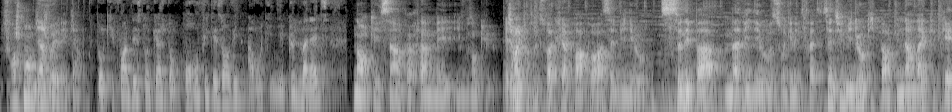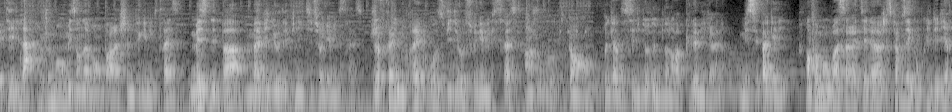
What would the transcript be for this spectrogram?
franchement bien joué mec. Hein. Donc ils font un déstockage, donc profitez-en vite avant qu'il n'y ait plus de manettes. Non ok, c'est un peu flamme mais il vous encule. Et j'aimerais qu'un truc soit clair par rapport à cette vidéo. Ce n'est pas ma vidéo sur GameX13. C'est une vidéo qui parle d'une arnaque qui a été largement mise en avant par la chaîne de GameX13, mais ce n'est pas ma vidéo définitive sur GameX13. Je ferai une vraie grosse vidéo sur GameX13 un jour ou l'autre. Quand regarder ces vidéos ne me donnera plus la migraine, mais c'est pas gagné. Enfin bon, on va s'arrêter là. J'espère que vous avez compris le délire.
